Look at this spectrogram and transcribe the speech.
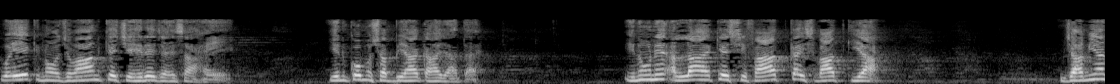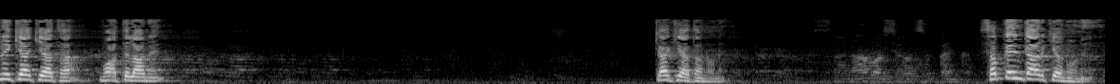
وہ ایک نوجوان کے چہرے جیسا ہے۔ ان کو مشبہ کہا جاتا ہے۔ انہوں نے اللہ کے صفات کا اس بات کیا۔ جامعہ نے کیا کیا تھا؟ معطلا نے۔ کیا کیا تھا انہوں نے؟ سب کا انکار کیا انہوں نے۔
